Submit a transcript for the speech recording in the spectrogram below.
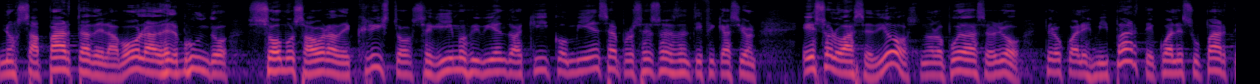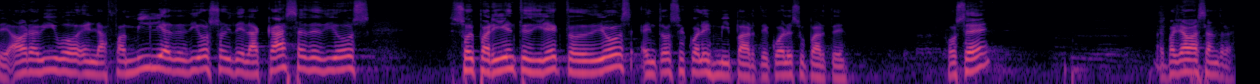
nos aparta de la bola del mundo, somos ahora de Cristo, seguimos viviendo aquí, comienza el proceso de santificación. Eso lo hace Dios, no lo puedo hacer yo. Pero ¿cuál es mi parte? ¿Cuál es su parte? Ahora vivo en la familia de Dios, soy de la casa de Dios, soy pariente directo de Dios, entonces ¿cuál es mi parte? ¿Cuál es su parte? José. Para allá va Sandra.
